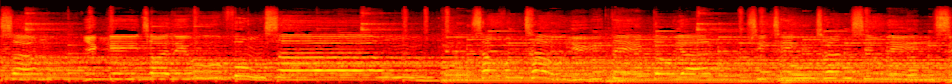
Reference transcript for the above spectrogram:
上，亦记载了风霜。秋风秋雨的度日，是青春少年时。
